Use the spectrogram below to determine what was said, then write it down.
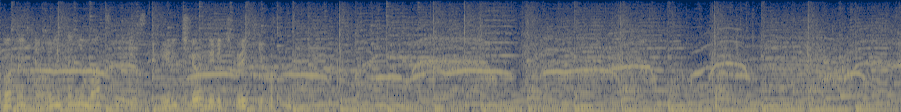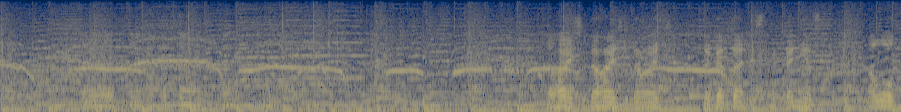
Смотрите, а у них анимация есть. Горячо, горячо, типа. Давайте, давайте, давайте. Догадались, наконец-то. На лодку.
